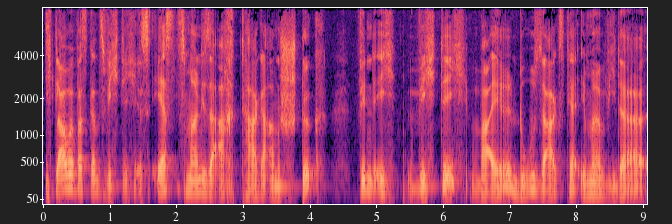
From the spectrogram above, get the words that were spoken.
ich glaube, was ganz wichtig ist, erstens mal diese acht Tage am Stück finde ich wichtig, weil du sagst ja immer wieder,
